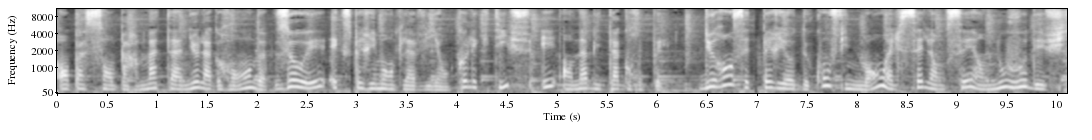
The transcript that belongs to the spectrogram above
en passant par Matagne-la-Grande, Zoé expérimente la vie en collectif et en habitat groupé. Durant cette période de confinement, elle s'est lancée un nouveau défi.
